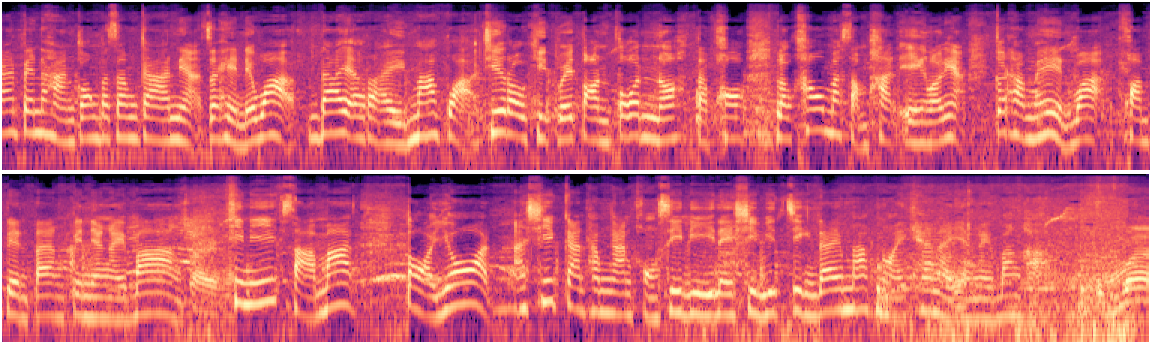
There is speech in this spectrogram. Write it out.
การเป็นทหารกองประจำการเนี่ยจะเห็นได้ว่าได้อะไรมากกว่าที่เราคิดไว้ตอนต้นเนาะแต่พอเราเข้ามาสัมผัสเองแล้วเนี่ยก็ทำให้เห็นว่าความเปลี่ยนแปลงเป็นยังไงบ้าง ใช่ครับ ทีนี้สามารถต่อยอดอาชีพการทำงานของซีดีในชีวิตจริงได้มากน้อยแค่ไหนยังไงบ้างคะ ผมว่า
